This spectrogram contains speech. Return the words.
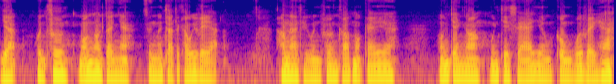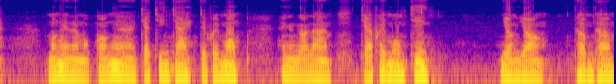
Dạ, Quỳnh Phương, món ngon tại nhà. Xin nói chào tất cả quý vị ạ. Hôm nay thì Quỳnh Phương có một cái à, món chay ngon muốn chia sẻ cùng quý vị ha. Món này là một món à, chả chiên chay từ khoai môn hay còn gọi là chả khoai môn chiên. Giòn giòn, thơm thơm.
